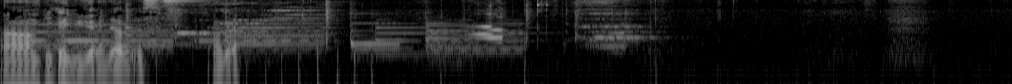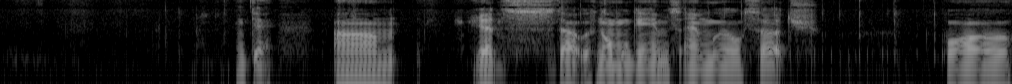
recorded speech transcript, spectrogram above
Um, PKGJ, there it is. Okay. Okay. Um, let's start with normal games and we'll search for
